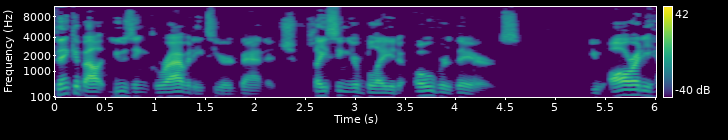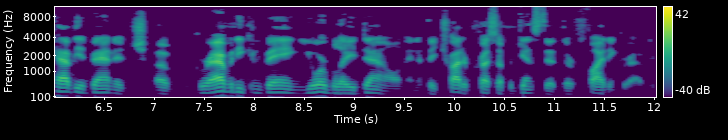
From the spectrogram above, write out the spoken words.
think about using gravity to your advantage, placing your blade over theirs. You already have the advantage of gravity conveying your blade down, and if they try to press up against it, they're fighting gravity.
